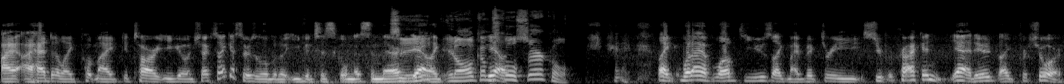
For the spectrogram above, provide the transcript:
I, I had to like put my guitar ego in check. So I guess there's a little bit of egotisticalness in there. See, yeah, like it all comes yeah. full circle. like would I have loved to use like my Victory Super Kraken? Yeah, dude, like for sure.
